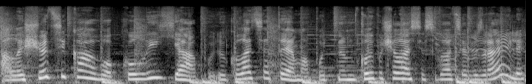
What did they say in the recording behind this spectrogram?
Але що цікаво, коли я коли ця тема, коли почалася ситуація в Ізраїлі,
